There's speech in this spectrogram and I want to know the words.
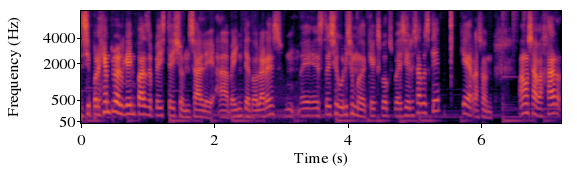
si, por ejemplo el Game Pass de PlayStation sale a 20 dólares, mm, eh, estoy segurísimo de que Xbox va a decir, ¿sabes qué? Qué razón. Vamos a bajar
